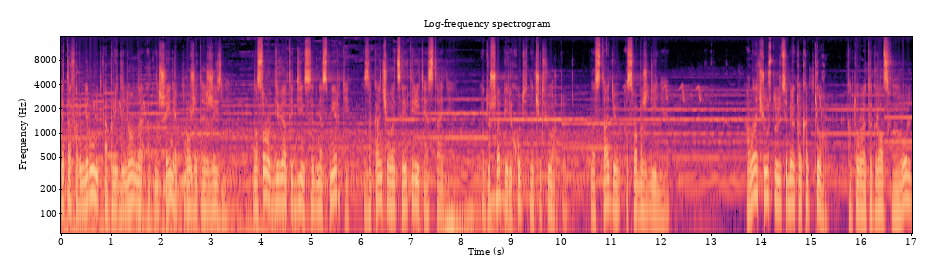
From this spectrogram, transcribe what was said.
Это формирует определенное отношение к прожитой жизни. На 49-й день со дня смерти заканчивается и третья стадия – и душа переходит на четвертую, на стадию освобождения. Она чувствует себя как актер, который отыграл свою роль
